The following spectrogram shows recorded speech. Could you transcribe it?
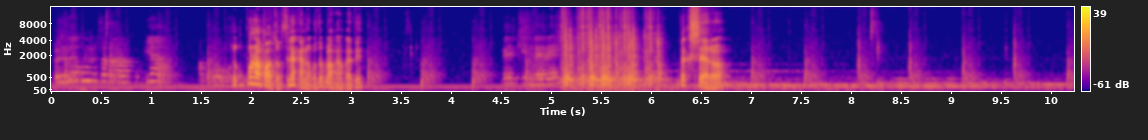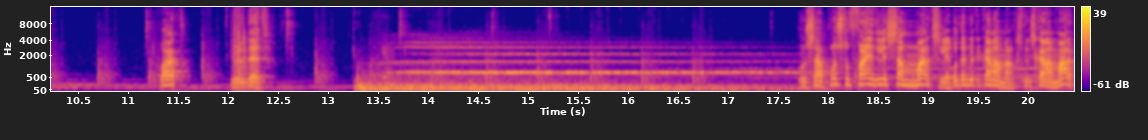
Μπερδεύουμε τα κουμπιά. ακόμα. Το πού να πάω τώρα, τι να κάνω, εγώ δεν μπορώ να κάνω κάτι. Έτσι δεν έχει. Δεν ξέρω. What? You're dead. Was supposed to find λέει some marks λέει. Εγώ δεν βρήκα κανένα marks. Βρήκες κανένα mark.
